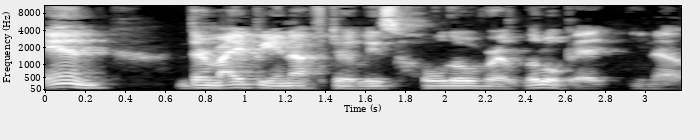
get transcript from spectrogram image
and there might be enough to at least hold over a little bit. You know,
